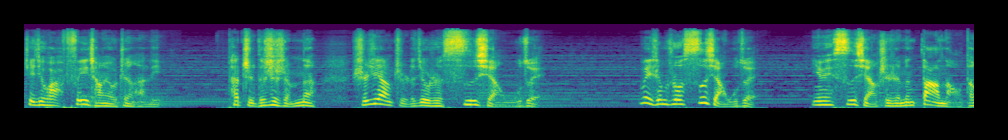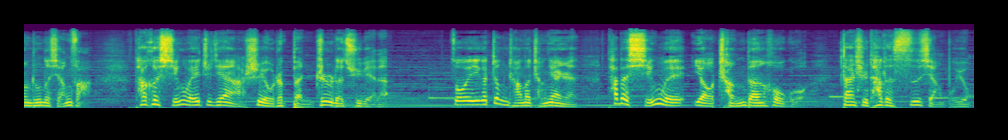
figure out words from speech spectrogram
这句话非常有震撼力。它指的是什么呢？实际上指的就是思想无罪。为什么说思想无罪？因为思想是人们大脑当中的想法，它和行为之间啊是有着本质的区别的。作为一个正常的成年人，他的行为要承担后果，但是他的思想不用。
